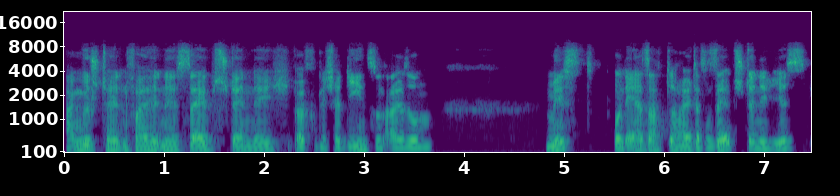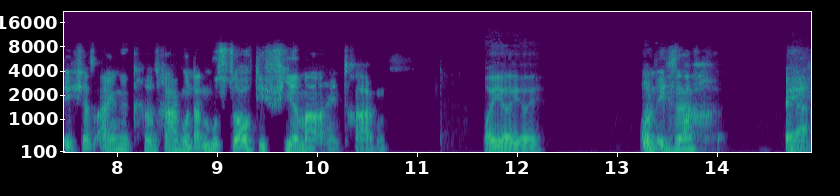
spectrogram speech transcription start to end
Angestelltenverhältnis, selbstständig, öffentlicher Dienst und all so Mist. Und er sagte halt, dass er selbstständig ist, ich das eingetragen und dann musst du auch die Firma eintragen. Uiuiui. Und ich sag, ey, Ja.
